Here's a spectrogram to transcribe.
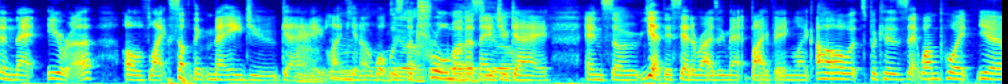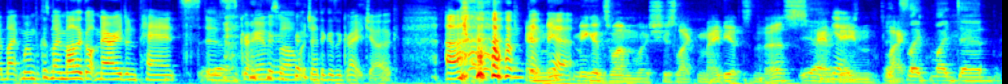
in that era of like something made you gay, like you know what was Mm. Yeah, the it trauma was, that made yeah. you gay, and so yeah they're satirizing that by being like oh it's because at one point yeah my when- because my mother got married in pants is Yeah. Graham's one which I think is a great joke, um, but and Me- yeah. Megan's one where she's like maybe it's this Yeah. and Yeah. then like, it's like my dad being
